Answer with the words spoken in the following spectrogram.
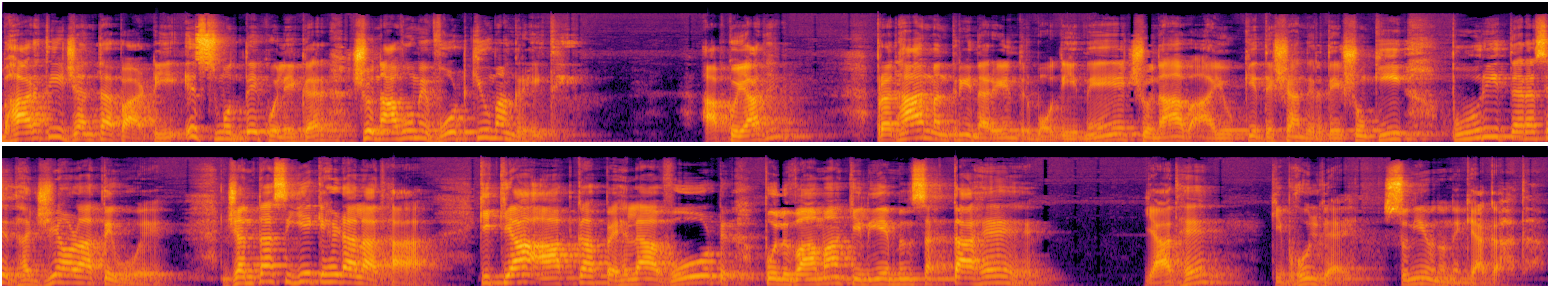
भारतीय जनता पार्टी इस मुद्दे को लेकर चुनावों में वोट क्यों मांग रही थी? आपको याद है? प्रधानमंत्री नरेंद्र मोदी ने चुनाव आयोग के दिशा निर्देशों की पूरी तरह से धज्जियाँ उड़ाते हुए जनता से यह कह डाला था कि क्या आपका पहला वोट पुलवामा के लिए मिल सकता है? याद है कि भूल गए। सुनिए उन्होंने क्या कहा था।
